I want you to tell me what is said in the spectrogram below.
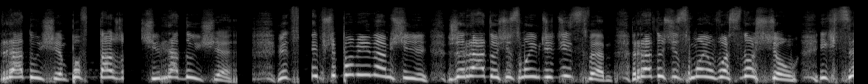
raduj się, powtarzam Ci, raduj się. Więc przypominam Ci, że radość jest moim dziedzictwem, radość jest moją własnością i chcę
